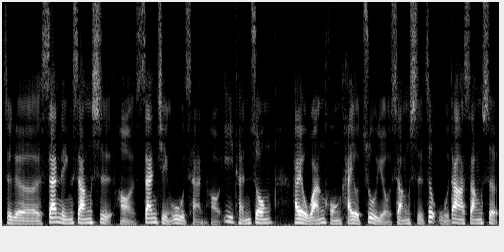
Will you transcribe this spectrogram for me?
这个三菱商事、哈三井物产、哈伊藤忠，还有丸红，还有住友商事，这五大商社，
